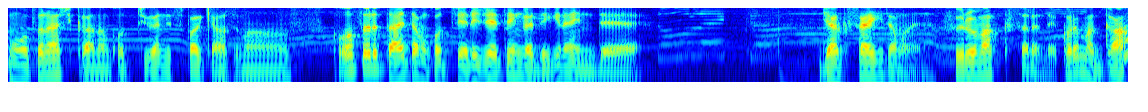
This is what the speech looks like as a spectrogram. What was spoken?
もうおとなしくあの、こっち側にスパーキー合わせます。こうすると相手もこっち LJ 展開できないんで、逆サイ来てもね、フルマックスあるんで、これまあ、ガン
